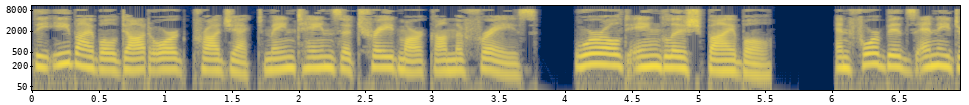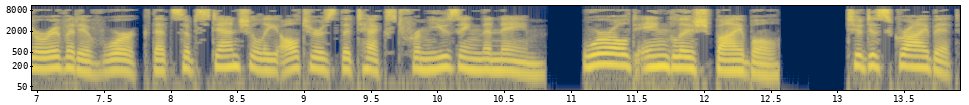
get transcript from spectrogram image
The eBible.org project maintains a trademark on the phrase, "'World English Bible' and forbids any derivative work that substantially alters the text from using the name, "'World English Bible' to describe it.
